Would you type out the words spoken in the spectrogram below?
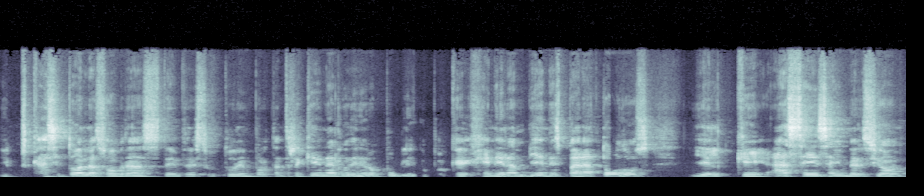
Y pues casi todas las obras de infraestructura importantes requieren algo de dinero público porque generan bienes para todos y el que hace esa inversión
